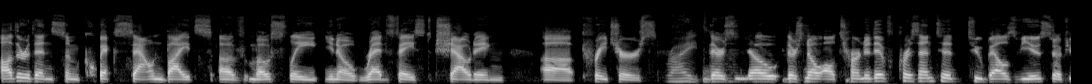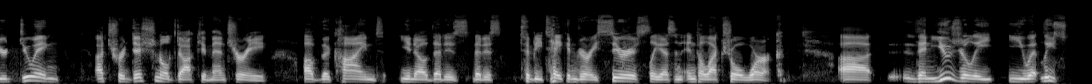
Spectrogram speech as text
other than some quick sound bites of mostly you know red-faced shouting uh, preachers right there's no there's no alternative presented to bell's views so if you're doing a traditional documentary of the kind you know that is that is to be taken very seriously as an intellectual work uh, then usually you at least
